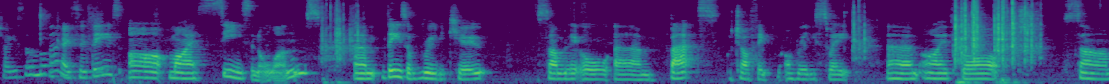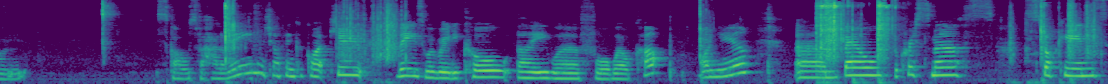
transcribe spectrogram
show you some of my Okay, so these are my seasonal ones. Um, these are really cute. Some little um, bats, which I think are really sweet. Um, I've got some skulls for Halloween, which I think are quite cute. These were really cool. They were for World Cup one year. Um, bells for Christmas, stockings,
